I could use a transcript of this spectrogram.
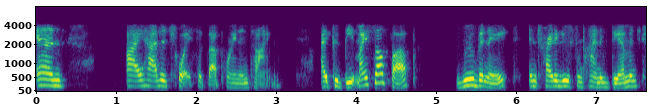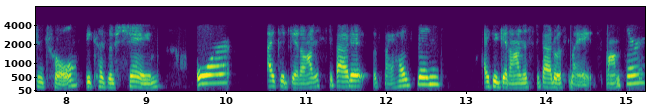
And I had a choice at that point in time. I could beat myself up, ruminate, and try to do some kind of damage control because of shame, or I could get honest about it with my husband, I could get honest about it with my sponsor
